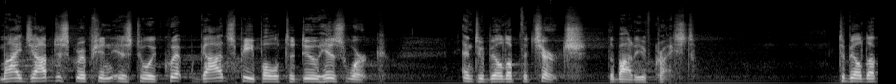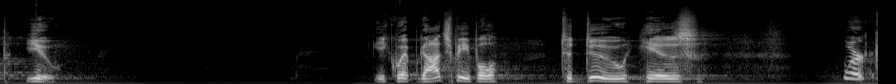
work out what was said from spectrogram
My job description is to equip God's people to do His work and to build up the church, the body of Christ to build up you. Equip God's people to do His work.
